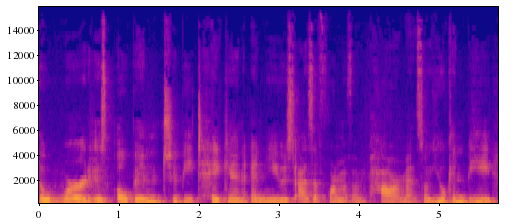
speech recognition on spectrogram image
the word is open to be taken and used as a form of empowerment. So you can be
